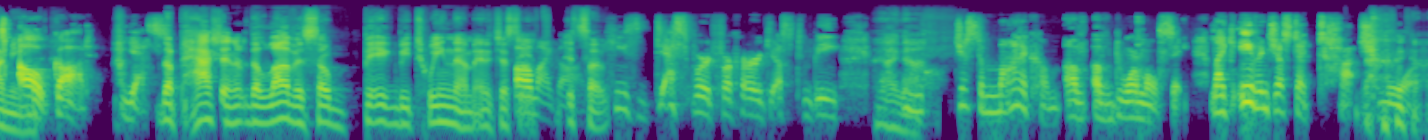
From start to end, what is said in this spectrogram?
I mean Oh God, yes. the passion the love is so big between them and it's just Oh it, my God, it's so he's desperate for her just to be i know. just a modicum of of normalcy, like even just a touch i know. More.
